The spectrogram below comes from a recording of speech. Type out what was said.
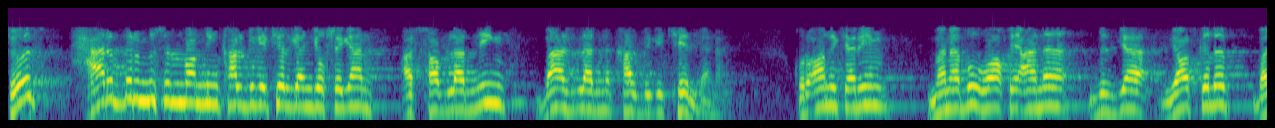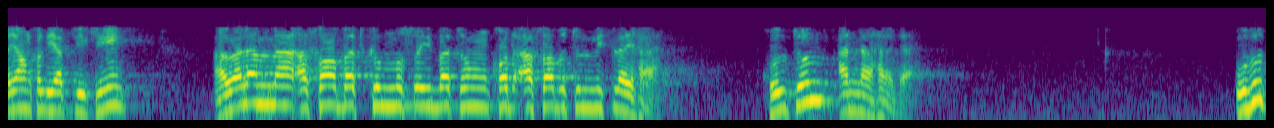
so'z har bir musulmonning qalbiga kelganga o'xshagan ashoblarning ba'zilarini qalbiga keldi qur'oni karim mana bu voqeani bizga yod qilib bayon qilyaptiki uhud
